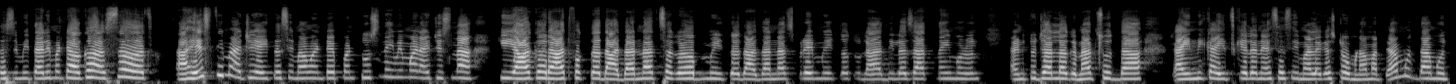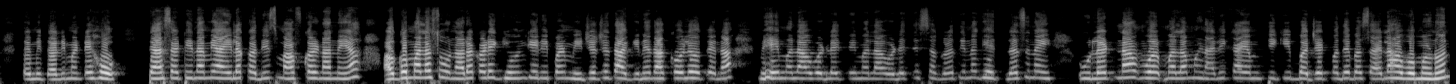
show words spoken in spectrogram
तसं मिताली म्हणते अगं असंच. आहेस ती माझी आई? तर सीमा म्हणते पण तूच नेहमी म्हणायचीस ना की या घरात फक्त दादांनाच सगळं मिळतं दादांनाच प्रेम मिळतं तुला दिलं जात नाही म्हणून. आणि तुझ्या लग्नात सुद्धा आईनी काहीच केलं नाही असं सीमा लगेच टोमणा मारते. हा मुद्दामून. तर मिताली म्हणते हो त्यासाठी ना मी आईला कधीच माफ करणार नाही हा. अगं मला सोनाराकडे घेऊन गेली पण मी जे जे दागिने दाखवले होते ना हे मला आवडले ते मला आवडले ते सगळं तिनं घेतलंच नाही. उलट ना मला म्हणाली कायम ती की बजेटमध्ये बसायला हवं म्हणून.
